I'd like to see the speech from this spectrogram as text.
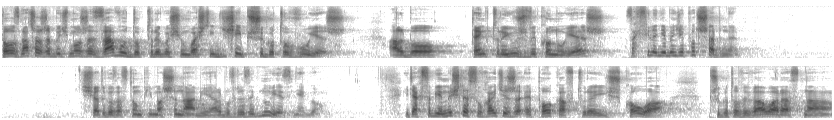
To oznacza, że być może zawód, do którego się właśnie dzisiaj przygotowujesz, albo ten, który już wykonujesz, za chwilę nie będzie potrzebny. Świat go zastąpi maszynami albo zrezygnuje z niego. I tak sobie myślę, słuchajcie, że epoka, w której szkoła przygotowywała raz na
